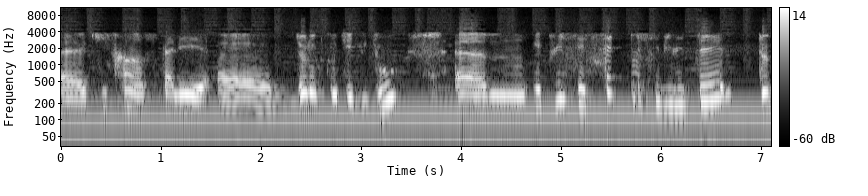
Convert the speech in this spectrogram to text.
euh, qui sera installé euh, de l'autre côté du Doubs. Euh, et puis c'est cette possibilité de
